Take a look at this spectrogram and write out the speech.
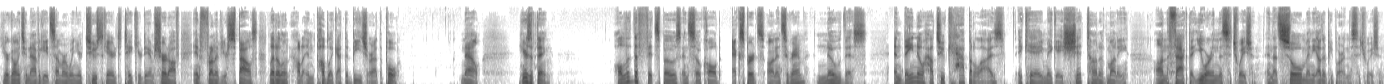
you're going to navigate summer when you're too scared to take your damn shirt off in front of your spouse, let alone out in public at the beach or at the pool. Now, here's the thing all of the Fitspos and so called experts on Instagram know this, and they know how to capitalize, aka make a shit ton of money on the fact that you are in this situation and that so many other people are in this situation.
